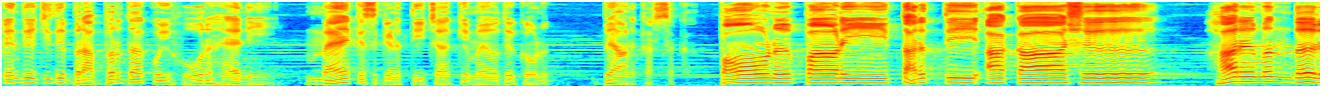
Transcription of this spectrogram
ਕਹਿੰਦੇ, ਜਿਹਦੇ ਬਰਾਬਰ ਦਾ ਕੋਈ ਹੋਰ ਹੈ ਨਹੀਂ, ਮੈਂ ਕਿਸ ਗਿਣਤੀ ਚ ਕਿ ਮੈਂ ਉਹਦੇ ਗੁਣ ਬਿਆਨ ਕਰ ਸਕਾਂ? ਪੌਣ ਪਾਣੀ ਧਰਤੀ ਆਕਾਸ਼, ਹਰ ਮੰਦਰ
